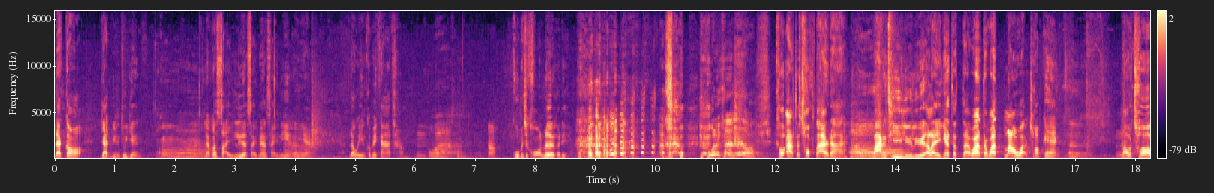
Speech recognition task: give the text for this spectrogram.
แล้วก็ยัดอยู่ในตู้เย็น อ๋อแล้วก็ใส่เลือดใส่นั่นใส่นี่อะไรเงี้ย เราเองก็ไม่กล้าทำอืมเพราะว่า อ้าวกูมันจะขอเลิกก็ดิ กลัวอะไรขนาดนั้นเลยเหรอ เขาอาจจะช็อกตายได้อ๋อบางทีหรือหรืออะไรอย่างเงี้ยแต่แต่ว่าแต่ว่าเราอะชอบแกล้ง เออ เราชอบ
